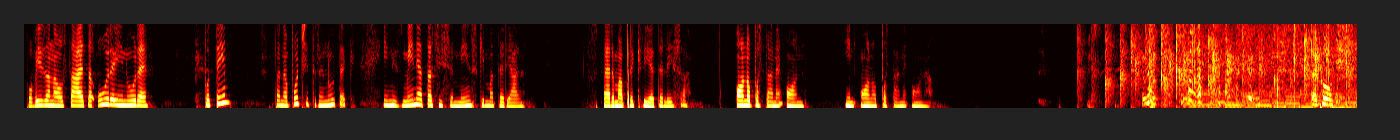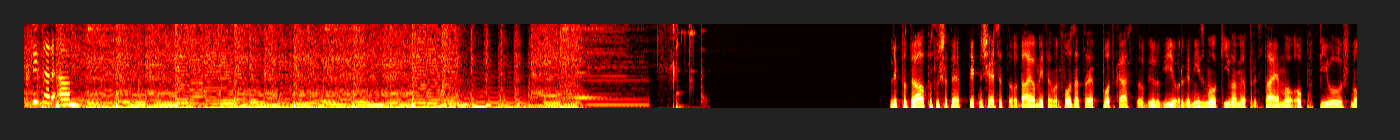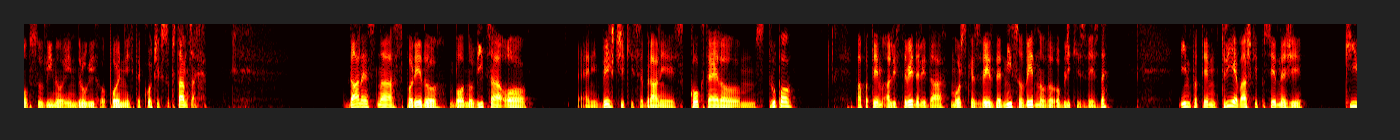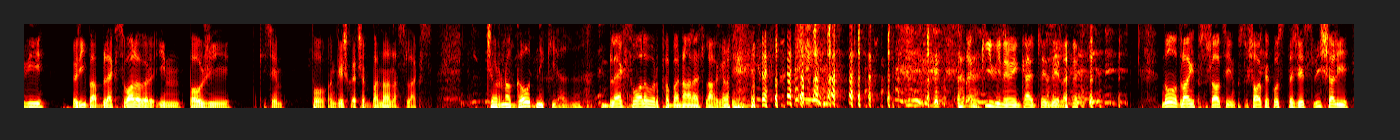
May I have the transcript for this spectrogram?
povezana ostajata ure in ure, potem pa napoči trenutek in izmenjata si semenski material. Sperma prekrije telesa, ono postane on in ono postane ona. Tako, sicer. Um, Lep pozdrav, poslušate 65. oddajo Metamorfoza, to je podcast o biologiji organizmov, ki vam jo predstavljamo ob pivu, šnopsu, vinu in drugih opojnih tekočih substancah. Danes na sporedu bo novica o eni vešči, ki se brani s koktejlom strupov, pa potem ali ste vedeli, da morske zvezde niso vedno v obliki zvezde, in potem trije vaški posebneži, kivi riba Black Swallower in polži, ki se jim po angliško reče banana slugs. Črnogotniki. Ali? Black Swallower pa banana slaga. Sem kivi, ne vem, kaj te dela. No, dragi poslušalci in poslušalke, kot ste že slišali,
